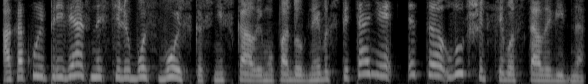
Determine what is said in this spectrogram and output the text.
А какую привязанность и любовь войска снискало ему подобное воспитание, это лучше всего стало видно,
